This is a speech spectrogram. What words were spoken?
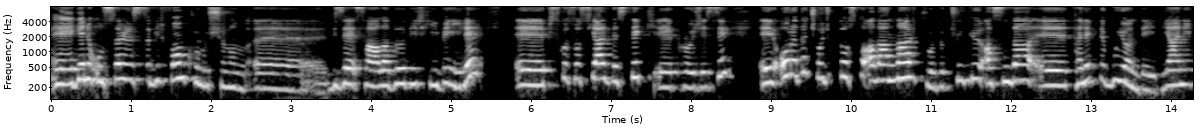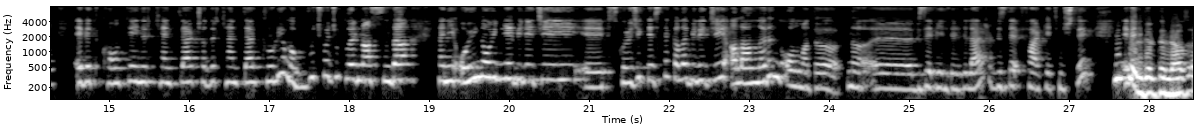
E, gene uluslararası bir fon kuruluşunun e, bize sağladığı bir hibe ile e, psikososyal destek e, projesi. E, orada çocuk dostu alanlar kurduk. Çünkü aslında e, talep de bu yöndeydi. Yani evet konteyner kentler, çadır kentler kuruluyor ama bu çocukların aslında hani oyun oynayabileceği, e, psikolojik destek alabileceği alanların olmadığını e, bize bildirdiler. Biz de fark etmiştik. Kim evet. bildirdi Lazım,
